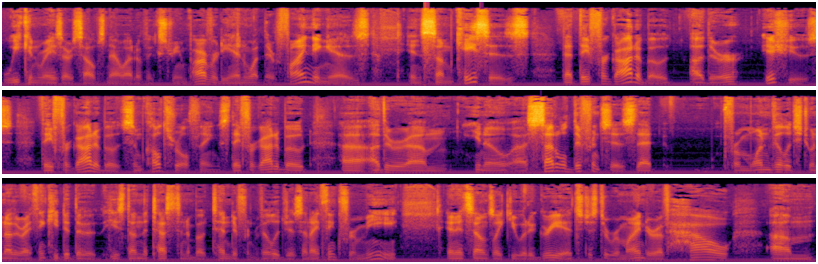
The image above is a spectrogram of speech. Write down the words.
we can raise ourselves now out of extreme poverty. And what they're finding is, in some cases, that they forgot about other issues. They forgot about some cultural things. They forgot about uh, other, um, you know, uh, subtle differences that from one village to another. I think he did the he's done the test in about ten different villages, and I think for me, and it sounds like you would agree, it's just a reminder of how. Um,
